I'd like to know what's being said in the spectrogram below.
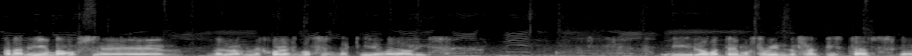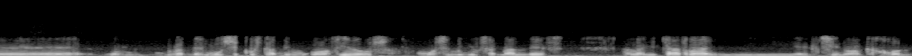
Para mí vamos eh, de las mejores voces de aquí de Valladolid. Y luego tenemos también dos artistas, eh, dos grandes músicos también muy conocidos, como Emilio Fernández a la guitarra y el chino al cajón.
